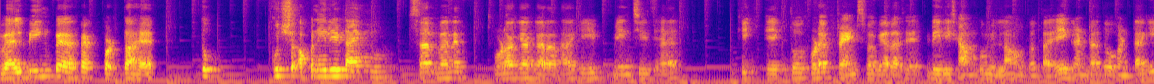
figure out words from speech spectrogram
वेलबींग पे इफ़ेक्ट पड़ता है। तो कुछ अपने लिए टाइम सर मैंने थोड़ा क्या करा था कि मेन चीज़ है कि एक तो थोड़े फ्रेंड्स वगैरह से डेली शाम को मिलना होता था, एक घंटा, दो घंटा की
